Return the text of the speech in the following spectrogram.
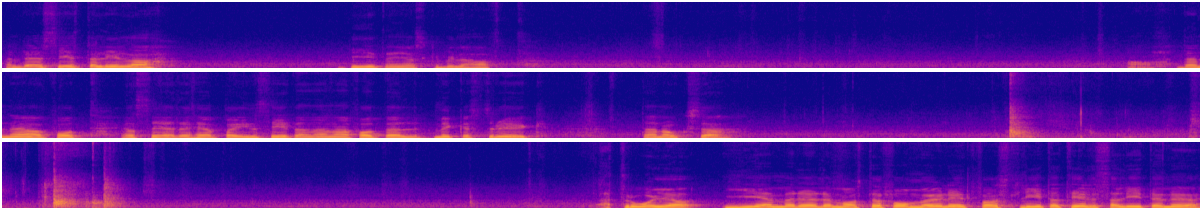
Men det sista lilla biten jag skulle vilja haft. Ja, den har fått, jag ser det här på insidan, den har fått väldigt mycket stryk. Den också. Jag tror jag ger mig det. Det måste få möjlighet för att slita till sig lite nu.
